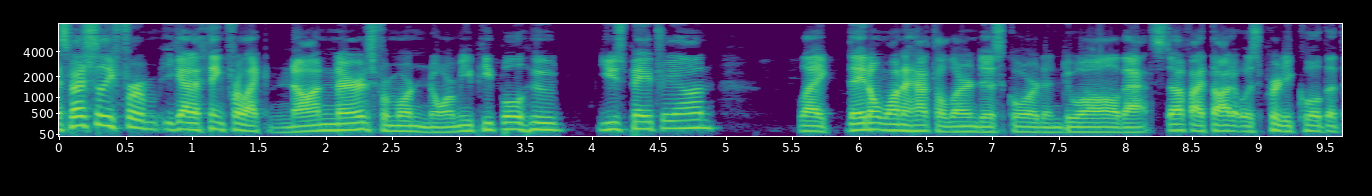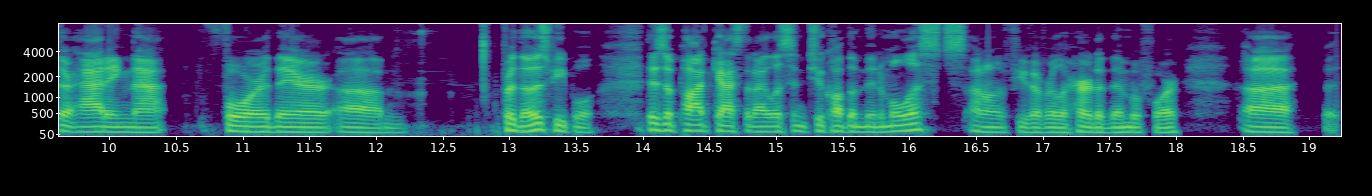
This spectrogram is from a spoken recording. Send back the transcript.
especially for you got to think for like non nerds, for more normie people who use Patreon. Like they don't want to have to learn Discord and do all that stuff. I thought it was pretty cool that they're adding that for their um for those people. There's a podcast that I listened to called The Minimalists. I don't know if you've ever heard of them before. Uh but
